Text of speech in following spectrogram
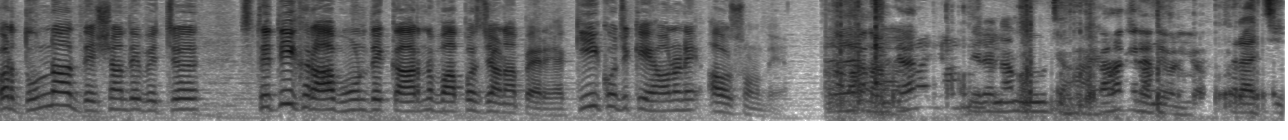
ਪਰ ਦੋਨਾਂ ਦੇਸ਼ਾਂ ਦੇ ਵਿੱਚ ਸਥਿਤੀ ਖਰਾਬ ਹੋਣ ਦੇ ਕਾਰਨ ਵਾਪਸ ਜਾਣਾ ਪੈ ਰਿਹਾ ਕੀ ਕੁਝ ਕਿਹਾ ਉਹਨਾਂ ਨੇ? ਆਓ ਸੁਣਦੇ ਹਾਂ। आपका नाम क्या है? मेरा नाम नूर जहाँ है। कहाँ की रहने वाली है कराची।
